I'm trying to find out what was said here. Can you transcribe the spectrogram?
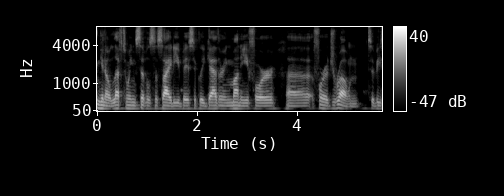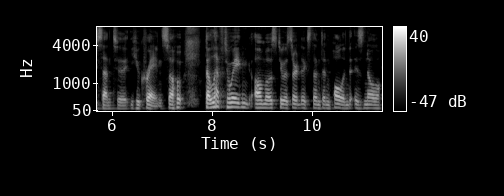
you know left wing civil society basically gathering money for uh, for a drone to be sent to Ukraine. So the left wing, almost to a certain extent in Poland, is no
